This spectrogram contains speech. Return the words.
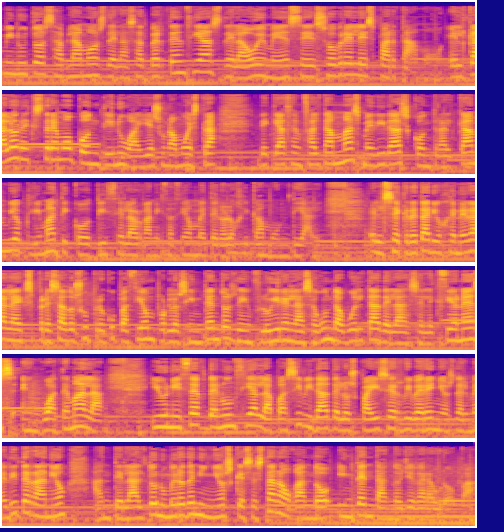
minutos hablamos de las advertencias de la OMS sobre el espartamo. El calor extremo continúa y es una muestra de que hacen falta más medidas contra el cambio climático, dice la Organización Meteorológica Mundial. El secretario general ha expresado su preocupación por los intentos de influir en la segunda vuelta de las elecciones en Guatemala y UNICEF denuncia la pasividad de los países ribereños del Mediterráneo ante el alto número de niños que se están ahogando intentando llegar a Europa.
